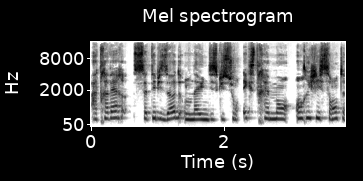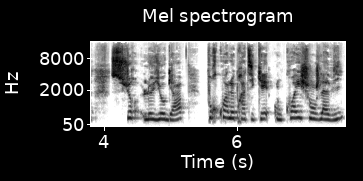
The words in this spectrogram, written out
À travers cet épisode, on a une discussion extrêmement enrichissante sur le yoga, pourquoi le pratiquer, en quoi il change la vie,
